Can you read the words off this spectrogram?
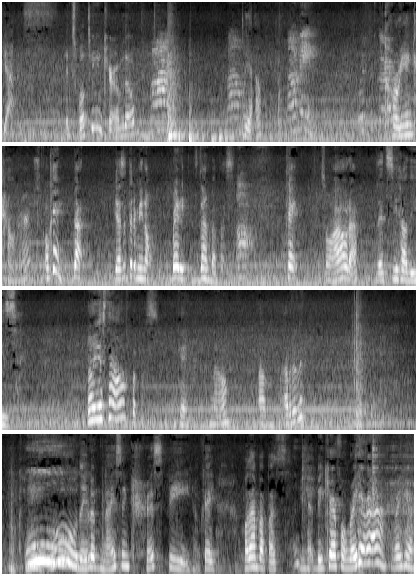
Yes. It's well taken care of though. Mom. Mom. Yeah. Mommy. Where's the garbage? Corian counters. Okay, done. Ya se terminó. Ready. It's done, papas. Off. Okay, so ahora, let's see how these... No, ya está off, papas. Okay, now, um, ábrele. Okay. Ooh, they look nice and crispy. Okay, hold on, papas. You ha- be careful. Right here, ah, right here.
